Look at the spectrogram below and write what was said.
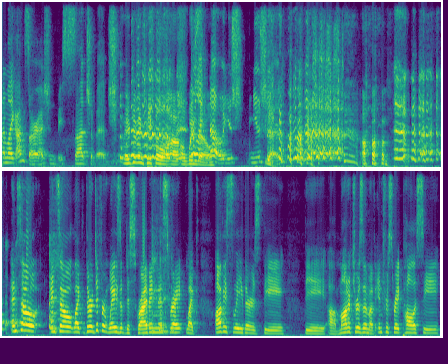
I'm like, I'm sorry, I shouldn't be such a bitch. you're giving people uh, a They're window. like, no, you sh- you should. um, and so and so like there are different ways of describing this right like obviously there's the the uh, monetarism of interest rate policy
